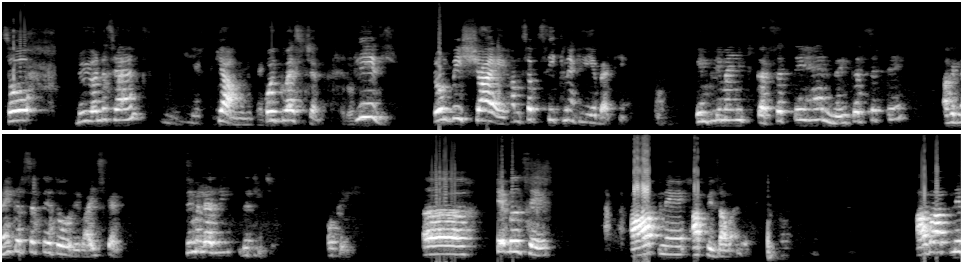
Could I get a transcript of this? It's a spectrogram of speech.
So, do you understand? क्या? कोई question please don't be shy हम सब सीखने के लिए बैठे हैं। इम्प्लीमेंट कर सकते हैं नहीं कर सकते? अगर नहीं कर सकते तो रिवाइज करें। Similarly the teachers okay table से आपने आप पिज्जा वाले। अब आपने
